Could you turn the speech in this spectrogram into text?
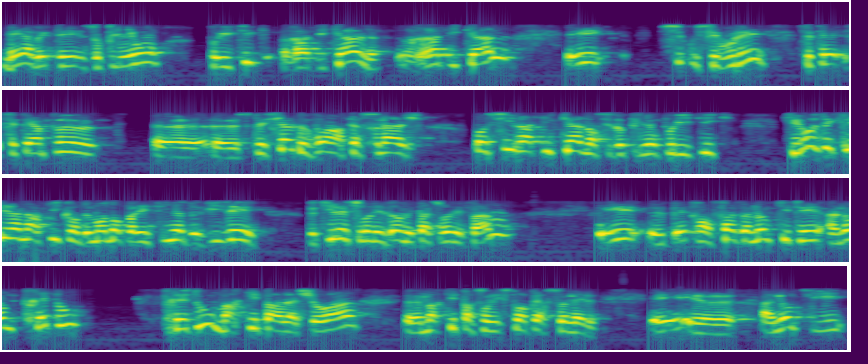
mais avec des opinions politiques radicales, radicales. Et si, vous voulez, c'était un peu euh, euh, spécial de voir un personnage aussi radical dans ses opinions politiques, qui ose écrire un article en demandant aux Palestiniens de viser, de tirer sur les hommes et pas sur les femmes, et euh, d'être en face d'un homme qui était un homme très doux, très doux, marqué par la Shoah, marqué par son histoire personnelle, et un homme qui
